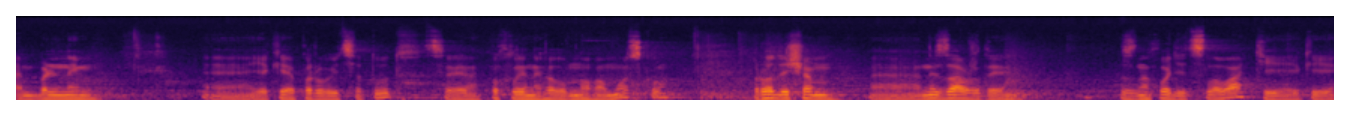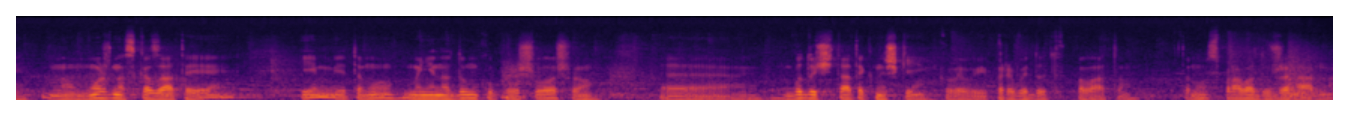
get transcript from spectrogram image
е, больним, е, які оперуються тут. Це пухлини головного мозку. Родичам е, не завжди знаходять слова, ті, які ну, можна сказати їм, і тому мені на думку прийшло, що е, буду читати книжки, коли ви переведуть в палату. Тому справа дуже гарна.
